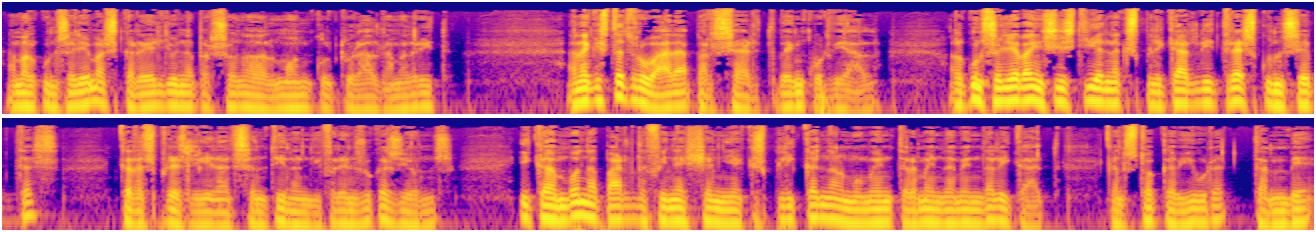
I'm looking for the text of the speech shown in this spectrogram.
amb el conseller Mascarell i una persona del món cultural de Madrid. En aquesta trobada, per cert, ben cordial, el conseller va insistir en explicar-li tres conceptes que després li he anat sentint en diferents ocasions i que en bona part defineixen i expliquen el moment tremendament delicat que ens toca viure també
